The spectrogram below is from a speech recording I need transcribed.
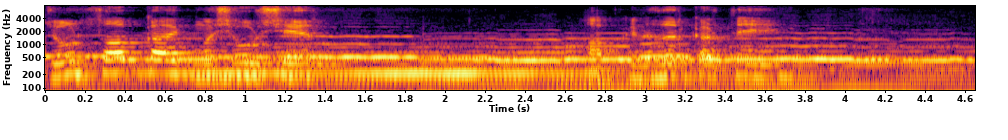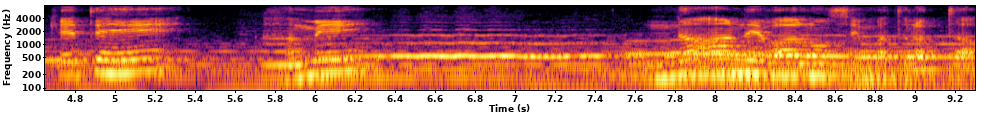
जॉन साहब का एक मशहूर शेर आपकी नज़र करते हैं। कहते हैं, हमें न आने वालों से मतलब था।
